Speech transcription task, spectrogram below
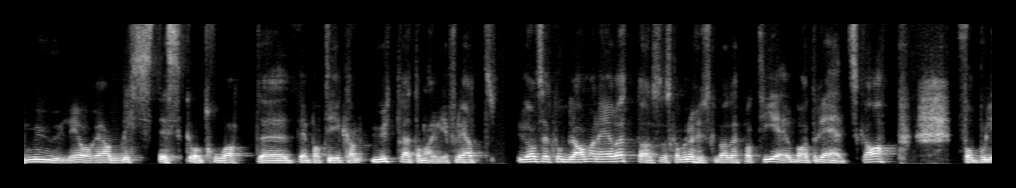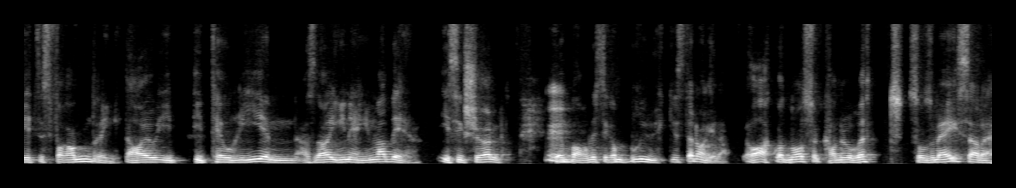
mulig og realistisk å tro at uh, det partiet kan utrette noe. Fordi at uansett hvor glad man er i Rødt, da, så skal man jo huske på at et parti er jo bare et redskap for politisk forandring. Det har jo i, i teorien altså det har ingen egenverdi i seg sjøl. Det er mm. bare hvis det kan brukes til noe. Da. Og akkurat nå så kan jo Rødt, sånn som jeg ser det,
